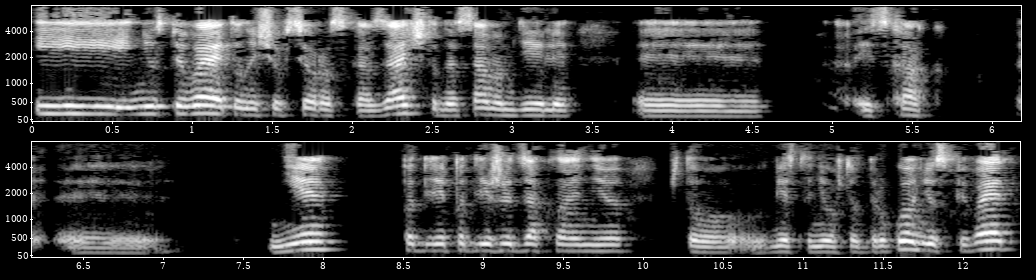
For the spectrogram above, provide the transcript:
И не успевает он еще все рассказать, что на самом деле э, Исхак э, не подлежит закланию, что вместо него что-то другое, не успевает,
